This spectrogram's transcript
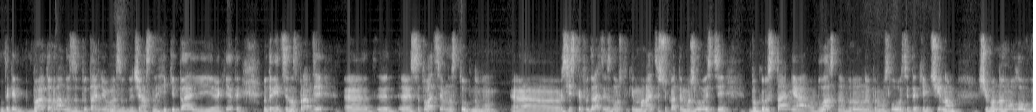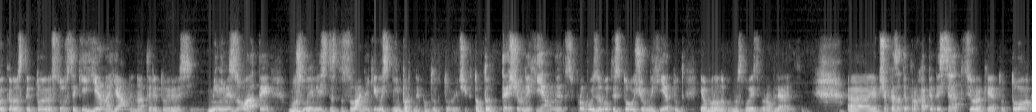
Ну, таке багатогранне запитання у вас одночасно і Китай, і ракети. Ну, дивіться, насправді е, е, е, ситуація в наступному. Е, Російська Федерація знову ж таки намагається шукати можливості використання власної оборонної промисловості таким чином, щоб воно могло використати той ресурс, який є наявний на території Росії, мінімізувати можливість застосування якихось імпортних комплектуючих. Тобто, те, що в них є, вони спробують зробити з того, що в них є тут, і оборонна промисловість виробляють. Е, Якщо казати про Х-50, цю ракету, то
